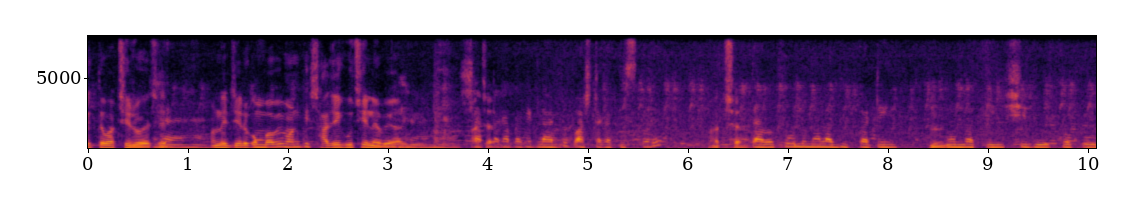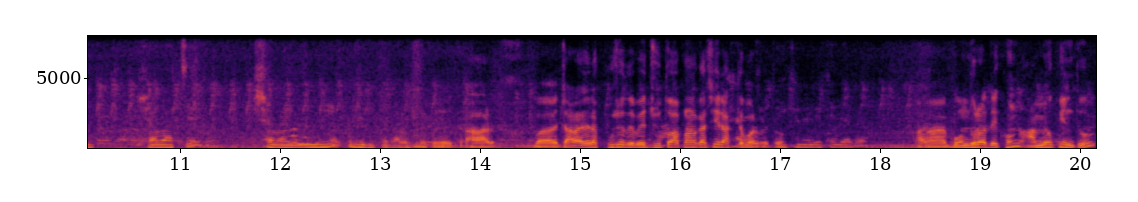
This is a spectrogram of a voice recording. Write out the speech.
দেখতে পাচ্ছি রয়েছে। হ্যাঁ, হ্যাঁ। মানে যেরকম ভাবে মানে কি সাজিয়ে গুছিয়ে নেবে আর কি। হ্যাঁ হ্যাঁ। ষাট আচ্ছা। টাকা প্যাকেট লাড্ডু পাঁচ টাকা পিস করে। আচ্ছা। তারপর ফুলমালা ধূপকাঠি। মোমবাতি সিঁদুর কপুর সব আছে। সবাই নিয়ে পুজো দিতে পারে আপনি পুজো দিতে- আর যারা যারা পুজো দেবে জুতো আপনার কাছেই রাখতে হ্যাঁ, পারবে তো? এখানে রেখে যাবে। বন্ধুরা দেখুন আমিও কিন্তু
